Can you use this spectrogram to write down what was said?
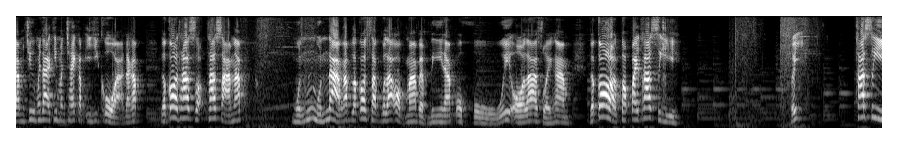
จำชื่อไม่ได้ที่มันใช้กับอิจิโกะนะครับ แล้วก็ท่าสท่าสามนับหมุนหมุนดาบครับแล้วก็ซากุระออกมาแบบนี้นะครับ โอ้โหออร่าสวยงาม แล้วก็ต่อไปท่าสี่เฮ้ยท่าสี่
